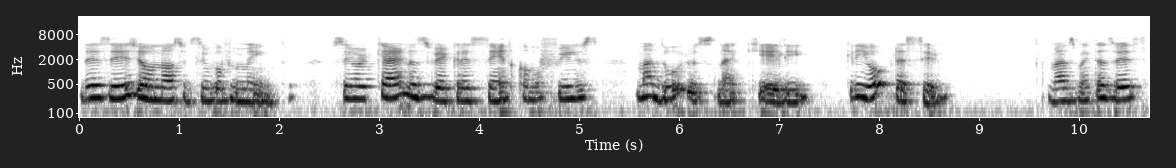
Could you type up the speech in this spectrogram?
deseja o nosso desenvolvimento. O Senhor quer nos ver crescendo como filhos maduros, né, que ele criou para ser. Mas muitas vezes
